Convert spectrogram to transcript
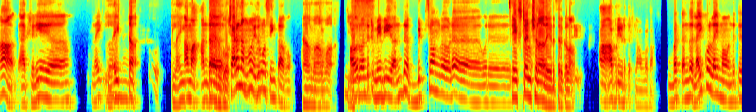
ஆ ஆக்சுவலி லைக் லைட்டா லைட் ஆமா அந்த. சரணமும் இதுவும் சிங்க் ஆகும். ஆமா ஆமா. அவர் வந்துட்டு மேபி அந்த பிட் சாங்கோட ஒரு எக்ஸ்டென்ஷனா அதை எடுத்திருக்கலாம். ஆ, அப்படி எடுத்துக்கலாம் அவ்வளவுதான். பட் அந்த லைக்கோ லைமா வந்துட்டு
